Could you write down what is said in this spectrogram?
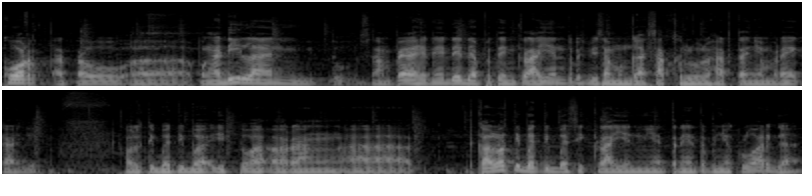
court atau uh, pengadilan gitu. Sampai akhirnya dia dapetin klien terus bisa menggasak seluruh hartanya mereka gitu. Kalau tiba-tiba itu orang uh, kalau tiba-tiba si kliennya ternyata punya keluarga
